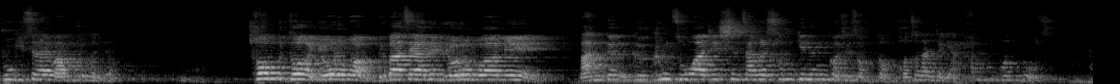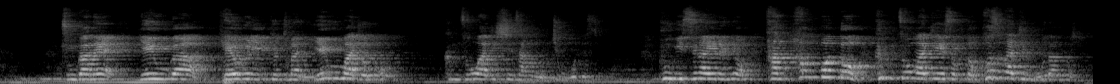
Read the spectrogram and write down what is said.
북이스라엘 왕조는요. 처음부터 여로보암, 느바세 아들 여로보암이 만든 그 금송아지 신상을 섬기는 것에서부터 벗어난 적이 한 번도 없습니다. 중간에 예후가 개혁을 일으켰지만 예후마저도 금송아지 신상을 놓지 못했습니다. 북이스라엘은요 단 한 번도 금송아지에서부터 벗어나지 못한 것입니다.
